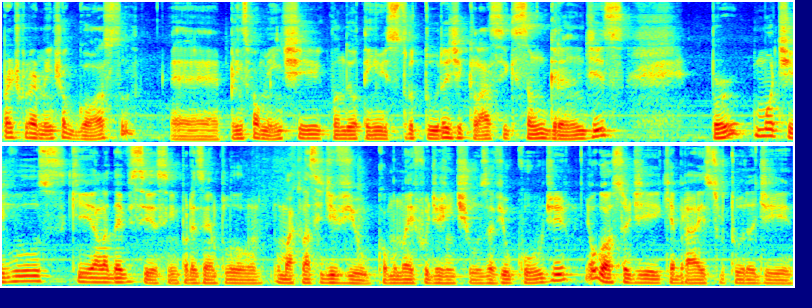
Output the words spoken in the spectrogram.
particularmente eu gosto. É, principalmente quando eu tenho estruturas de classe que são grandes por motivos que ela deve ser, assim, por exemplo, uma classe de view, como no iFood a gente usa view code, eu gosto de quebrar a estrutura de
